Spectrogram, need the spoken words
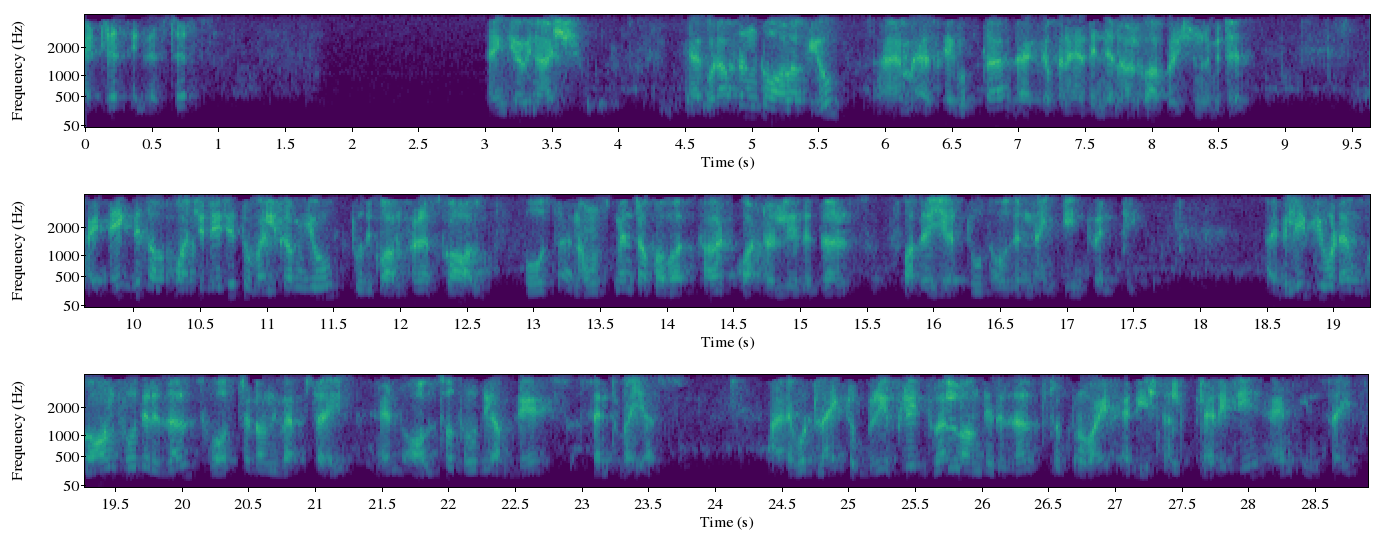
address investors. Thank you, Avinash. Yeah, good afternoon to all of you. I am S.K. Gupta, Director of Finance, Indian Oil Corporation Limited. I take this opportunity to welcome you to the conference call post announcement of our third quarterly results for the year 2019-20. I believe you would have gone through the results hosted on the website and also through the updates sent by us. I would like to briefly dwell on the results to provide additional clarity and insights.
